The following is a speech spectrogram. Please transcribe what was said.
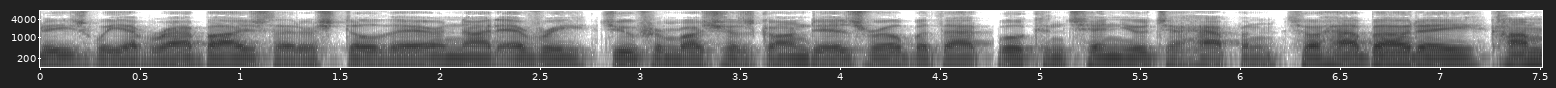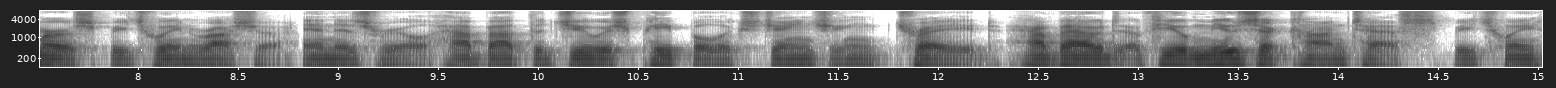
communities. We have rabbis that are still there. Not every Jew from Russia has gone to Israel, but that will continue to happen. So, how about a commerce between Russia and Israel? How about the Jewish people exchanging trade? How about a few music contests between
